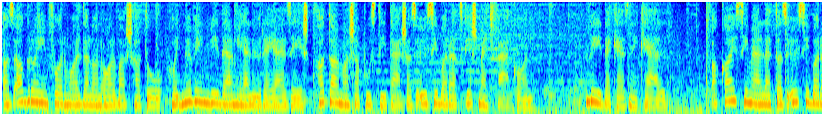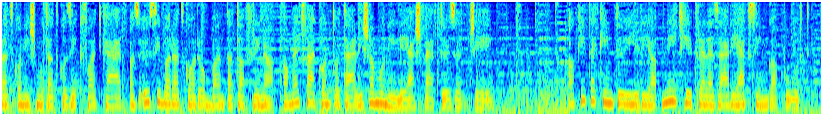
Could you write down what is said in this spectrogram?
Az Agroinform oldalon olvasható, hogy növényvédelmi előrejelzés, hatalmas a pusztítás az őszi barack és megyfákon. Védekezni kell. A kajszi mellett az őszi barackon is mutatkozik fagykár, az őszi barackon robbant a tafrina, a megyfákon totális a moníliás fertőzöttség. A kitekintő írja, négy hétre lezárják Szingapúrt.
